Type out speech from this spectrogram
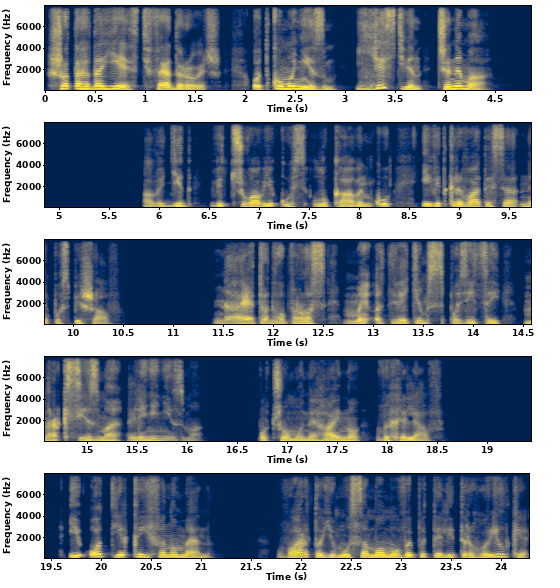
що тогда єсть, Федорович? От комунізм, єсть він чи нема? Але дід відчував якусь лукавинку і відкриватися не поспішав. На этот вопрос мы ответим с позиций марксизма-ленинизма. по чому негайно вихиляв. І от який феномен. Варто йому самому випити літр горілки,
